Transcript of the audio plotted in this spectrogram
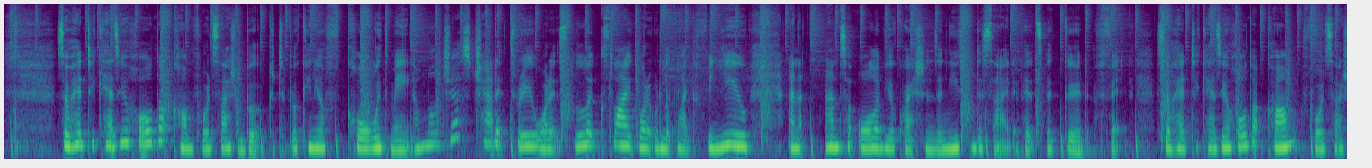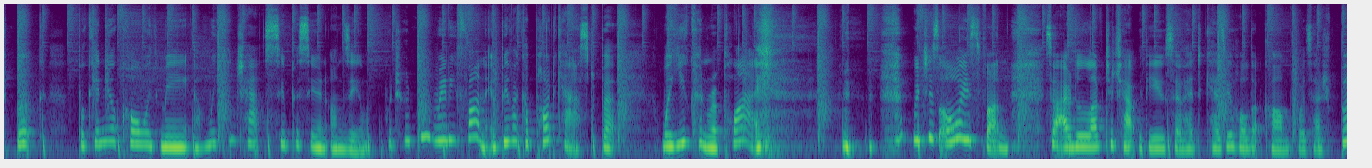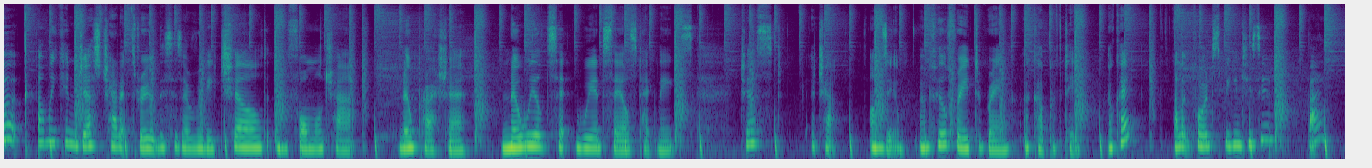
So head to keziahall.com forward slash book to book in your call with me, and we'll just chat it through what it looks like, what it would look like for you, and answer all of your questions, and you can decide if it's a good fit. So head to keziahall.com forward slash book book in your call with me and we can chat super soon on Zoom, which would be really fun. It would be like a podcast, but where you can reply. which is always fun. So I would love to chat with you. So head to keziahall.com forward slash book and we can just chat it through. This is a really chilled, informal chat, no pressure, no weird, weird sales techniques, just a chat on Zoom. And feel free to bring a cup of tea. Okay? I look forward to speaking to you soon. Bye.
